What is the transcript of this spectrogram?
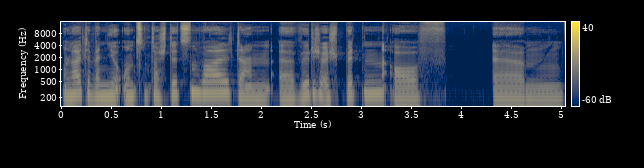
Und Leute, wenn ihr uns unterstützen wollt, dann äh, würde ich euch bitten, auf ähm,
